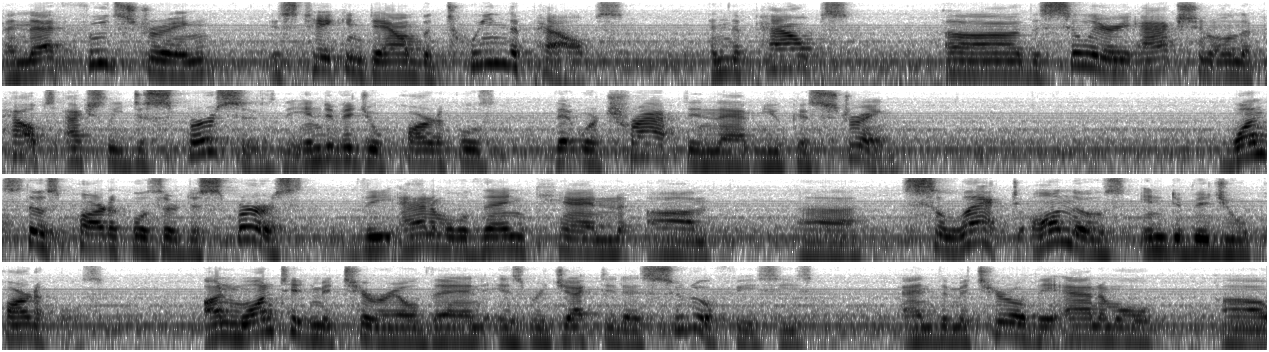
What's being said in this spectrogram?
And that food string is taken down between the palps, and the palps uh, the ciliary action on the palps actually disperses the individual particles that were trapped in that mucus string. Once those particles are dispersed, the animal then can um, uh, select on those individual particles. Unwanted material then is rejected as pseudofeces, and the material the animal uh,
